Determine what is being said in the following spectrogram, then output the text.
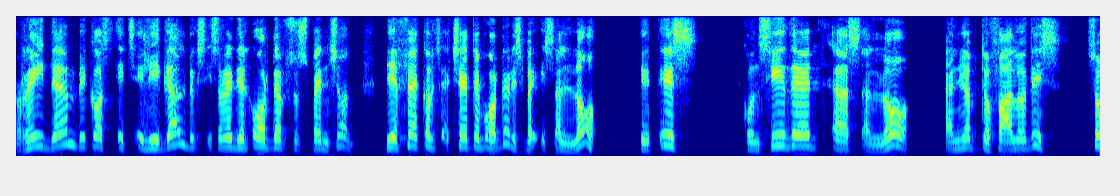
raid them because it's illegal, because it's already an order of suspension? The effect of executive order is by, is a law. It is considered as a law and you have to follow this. So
